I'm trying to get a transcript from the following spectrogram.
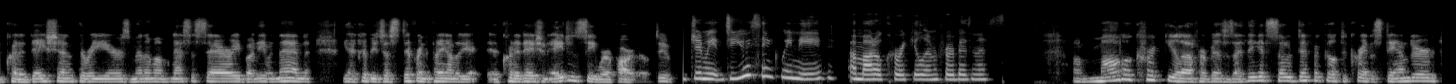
accreditation, three years minimum necessary. But even then, yeah, it could be just different depending on the accreditation agency we're a part of too. Jimmy, do you think we need a model curriculum for business? A model curricula for business. I think it's so difficult to create a standard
